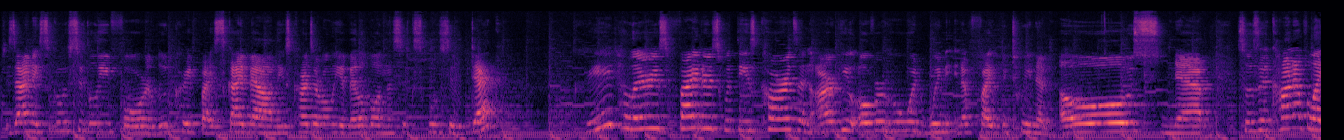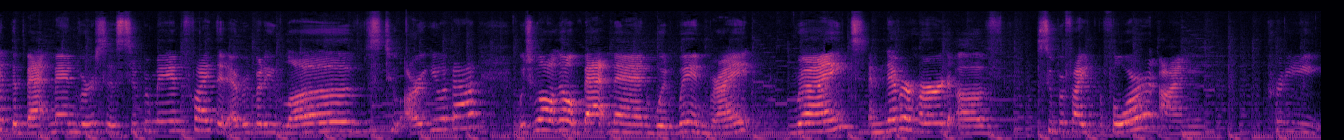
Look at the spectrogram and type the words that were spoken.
designed exclusively for Loot Crate by Skybound. These cards are only available in this exclusive deck. Create hilarious fighters with these cards and argue over who would win in a fight between them. Oh snap. So is it kind of like the Batman versus Superman fight that everybody loves to argue about? which we all know Batman would win, right? Right? I've never heard of Super Fight before. I'm pretty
